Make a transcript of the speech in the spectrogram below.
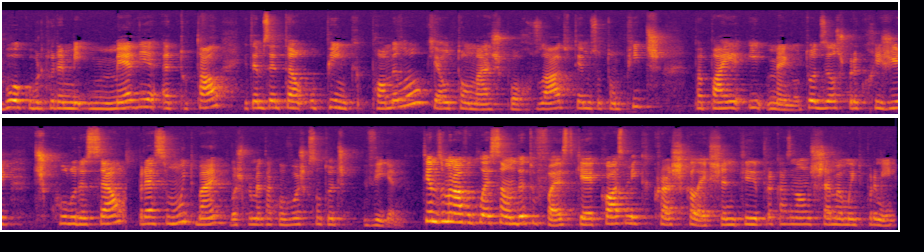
boa cobertura média a total. E temos então o Pink Pomelo, que é o tom mais o rosado, temos o tom Peach, papaya e mango. Todos eles para corrigir descoloração. Parece muito bem, vou experimentar convosco, são todos vegan. Temos uma nova coleção da Too Faced, que é a Cosmic Crush Collection, que por acaso não chama muito por mim.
